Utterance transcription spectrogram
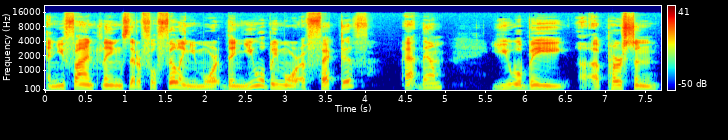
and you find things that are fulfilling you more, then you will be more effective at them. You will be a person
